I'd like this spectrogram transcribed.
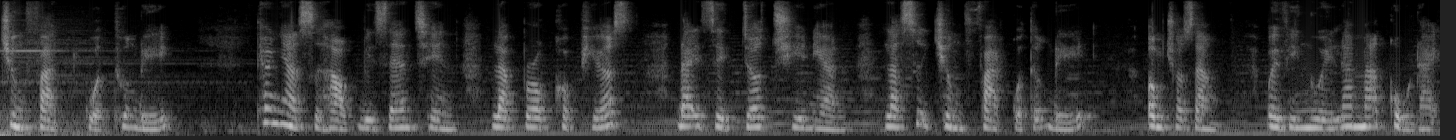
Trừng phạt của Thượng Đế theo nhà sử học Byzantine là Procopius, đại dịch Justinian là sự trừng phạt của Thượng Đế. Ông cho rằng bởi vì người La Mã cổ đại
